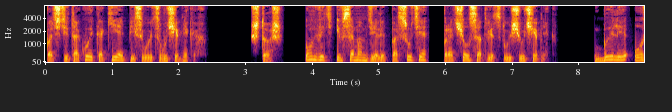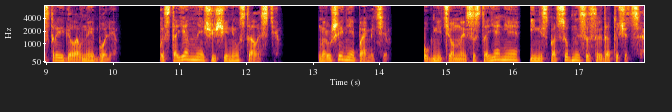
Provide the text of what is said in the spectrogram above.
почти такой, какие описываются в учебниках. Что ж, он ведь и в самом деле, по сути, прочел соответствующий учебник. Были острые головные боли, постоянное ощущение усталости, нарушение памяти, угнетенное состояние и неспособность сосредоточиться.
